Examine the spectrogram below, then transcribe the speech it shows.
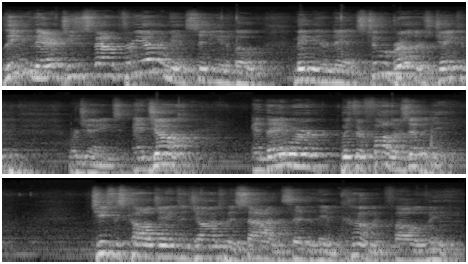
Leaving there, Jesus found three other men sitting in a boat, mending their nets. Two were brothers, Jacob or James, and John, and they were with their father Zebedee. Jesus called James and John to his side and said to them, Come and follow me.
